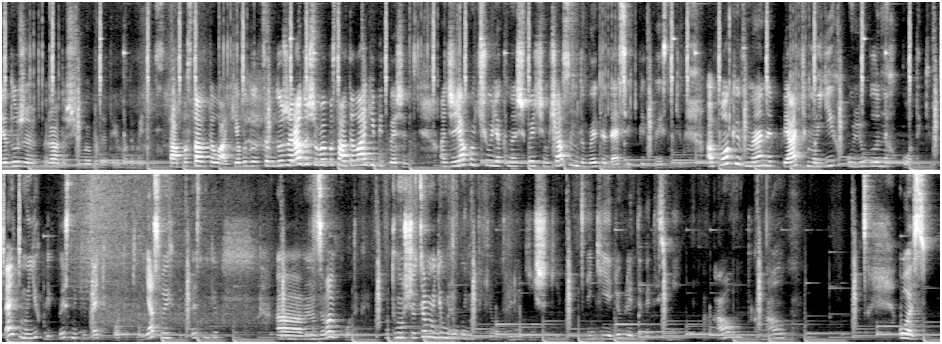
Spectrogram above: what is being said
Я дуже рада, що ви будете його дивитись. Та поставте лайк. Я буду це дуже рада, що ви поставите лайк і підпишетесь. Адже я хочу якнайшвидшим часом добити 10 підписників. А поки в мене 5 моїх улюблених котиків. 5 моїх підписників, 5 котиків. Я своїх підписників е, називаю котики. Ну, тому що це мої улюблені такі от людішки, які люблять дивитись мій аккаунт, канал. Ось.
